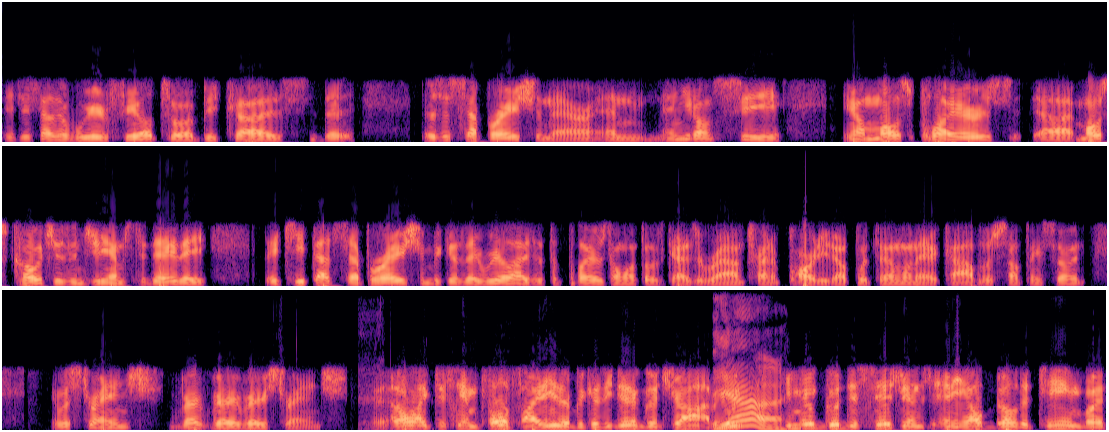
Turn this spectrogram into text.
it just has a weird feel to it because there, there's a separation there, and and you don't see you know most players uh, most coaches and gms today they they keep that separation because they realize that the players don't want those guys around trying to party it up with them when they accomplish something. So it it was strange very very very strange. I don't like to see him vilified either because he did a good job. Yeah. he, he made good decisions and he helped build a team but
